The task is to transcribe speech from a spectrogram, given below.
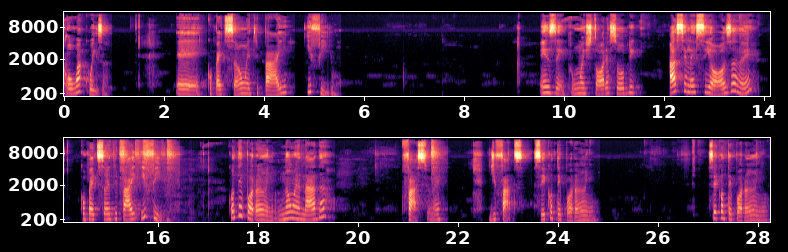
ou a coisa, é competição entre pai e filho. Exemplo, uma história sobre a silenciosa, né? Competição entre pai e filho. Contemporâneo não é nada fácil, né? De fato, ser contemporâneo, ser contemporâneo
